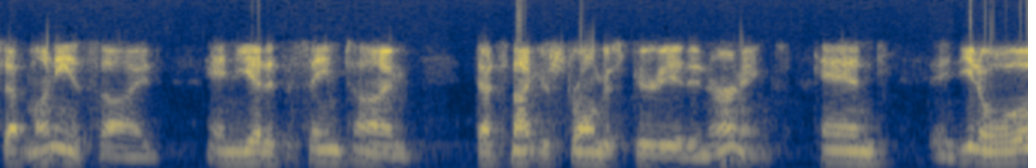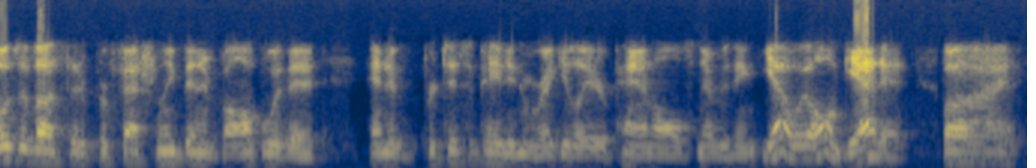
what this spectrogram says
set money aside, and yet at the same time, that's not your strongest period in earnings. And, you know, those of us that have professionally been involved with it and have participated in regulator panels and everything, yeah, we all get it. But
